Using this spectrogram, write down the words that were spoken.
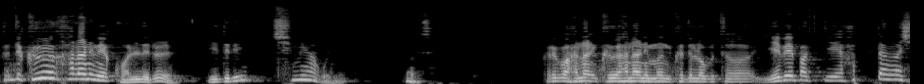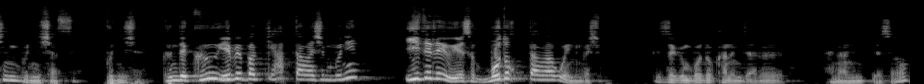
그런데 그 하나님의 권리를 이들이 침해하고 있는 거예요. 그리고 하나님, 그 하나님은 그들로부터 예배받기에 합당하신 분이셨어요. 분이셔요. 그런데 그 예배받기에 합당하신 분이 이들에 의해서 모독당하고 있는 것입니다. 그래서 그 모독하는 자를 하나님께서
